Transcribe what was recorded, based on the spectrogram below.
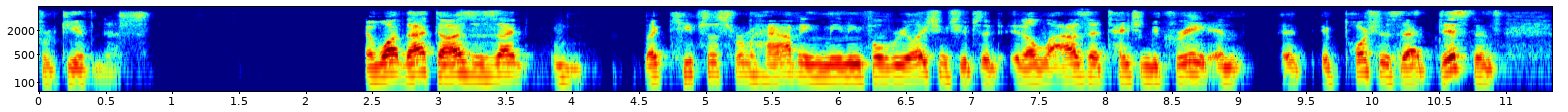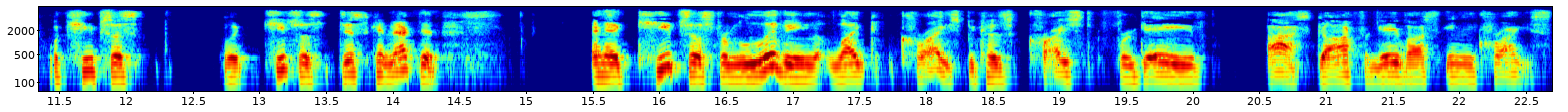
forgiveness. And what that does is that that keeps us from having meaningful relationships. It, it allows that tension to create and it, it pushes that distance, what keeps us, what keeps us disconnected. And it keeps us from living like Christ because Christ forgave us. God forgave us in Christ.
